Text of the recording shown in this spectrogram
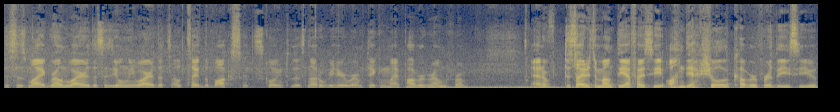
this is my ground wire. This is the only wire that's outside the box. It's going to this nut over here where I'm taking my power ground from. And I've decided to mount the FIC on the actual cover for the ECU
